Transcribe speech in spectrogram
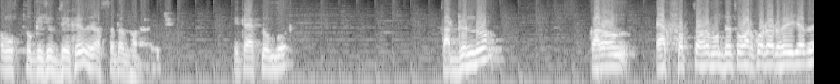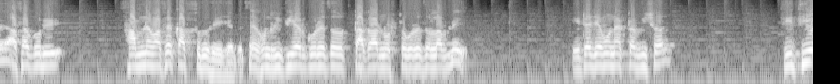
সমস্ত কিছু দেখে ওই রাস্তাটা ধরা হয়েছে। এটা এক নম্বর। তার জন্য কারণ এক সপ্তাহের মধ্যে তো ওয়ার্ক অর্ডার হয়ে যাবে। আশা করি সামনে মাসে কাজ শুরু হয়ে যাবে। তো এখন রিপেয়ার করে তো টাকা নষ্ট করে তো লাভ নেই। এটা যেমন একটা বিষয় তৃতীয়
